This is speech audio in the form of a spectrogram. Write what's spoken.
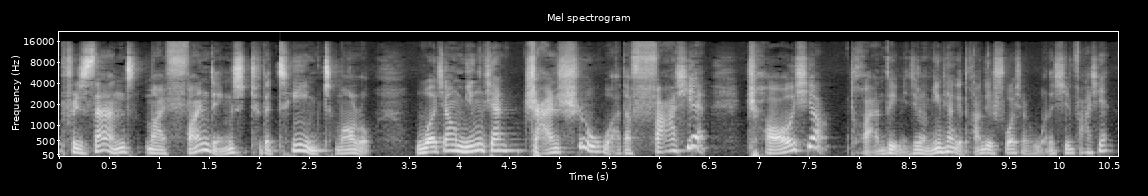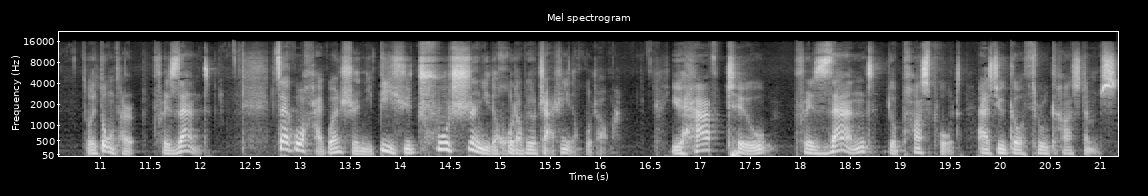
present my findings to the team tomorrow。我将明天展示我的发现，朝向团队面，就是明天给团队说一下我的新发现。作为动词 present。在过海关时，你必须出示你的护照，不就展示你的护照吗？You have to present your passport as you go through customs。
